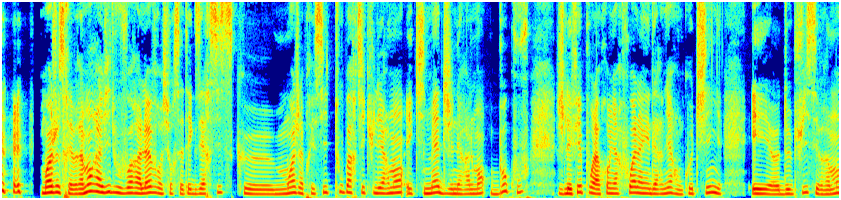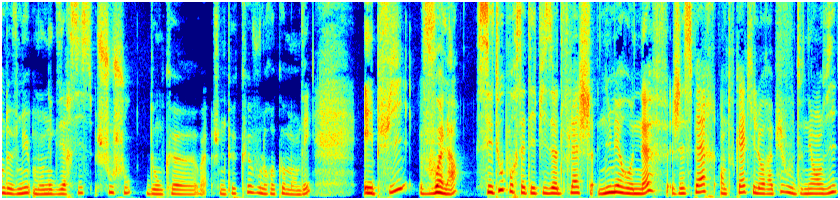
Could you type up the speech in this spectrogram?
moi, je serais vraiment ravie de vous voir à l'œuvre sur cet exercice que moi j'apprécie tout particulièrement et qui m'aide généralement beaucoup. Je l'ai fait pour la première fois dernière en coaching et euh, depuis c'est vraiment devenu mon exercice chouchou. Donc euh, voilà, je ne peux que vous le recommander. Et puis voilà, c'est tout pour cet épisode flash numéro 9. J'espère en tout cas qu'il aura pu vous donner envie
